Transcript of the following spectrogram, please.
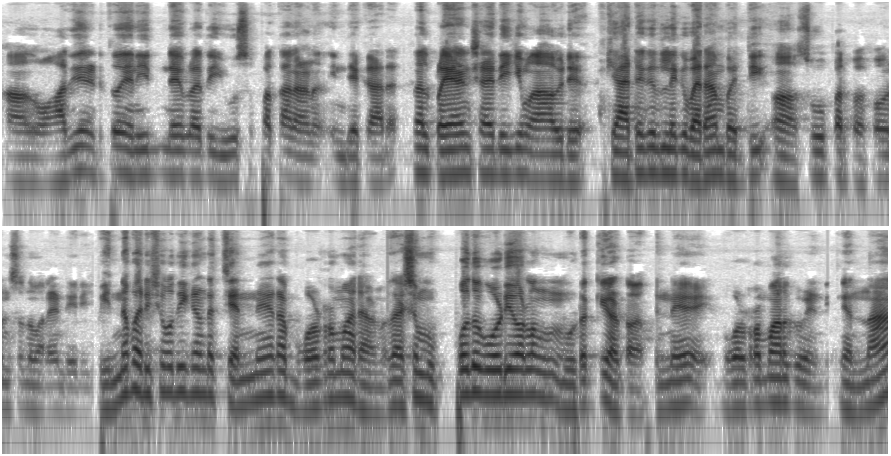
ആ, ആദ്യം എടുത്തത് എനിന്റെ അഭിപ്രായത്തിൽ യൂസഫ് പത്താനാണ് ഇന്ത്യക്കാരൻ. എന്നാൽ പ്രയാൻ ഷാരിക്കും ആ ഒരു കാറ്റഗറിയിലേക്ക് വരാൻ പറ്റി. ആ സൂപ്പർ പെർഫോമൻസ് എന്ന് പറയേണ്ടിയിരിക്കും പിന്നെ പരിശോധിക്കേണ്ട ചെന്നൈയുടെ ബോളർമാരാണ്. ഏകദേശം മുപ്പത് കോടിയോളം മുടക്കി കേട്ടോ ചെന്നൈ ബോളർമാർക്ക് വേണ്ടി. എന്നാൽ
